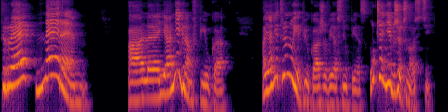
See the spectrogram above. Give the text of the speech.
Trenerem! Ale ja nie gram w piłkę. A ja nie trenuję piłkarzy, wyjaśnił pies. Uczę niegrzeczności.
